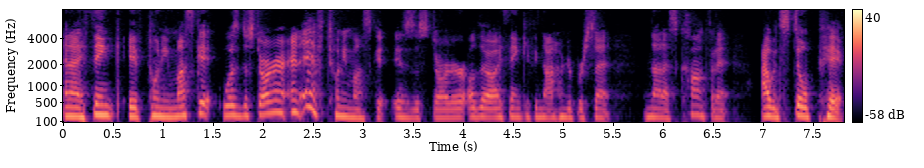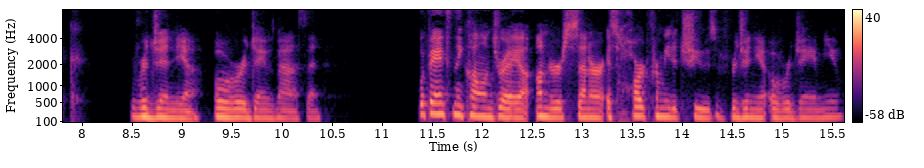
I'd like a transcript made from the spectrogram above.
and I think if Tony Muskett was the starter, and if Tony Muskett is the starter, although I think if you're not 100%, I'm not as confident, I would still pick Virginia over James Madison. With Anthony Colandrea under center, it's hard for me to choose Virginia over JMU.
